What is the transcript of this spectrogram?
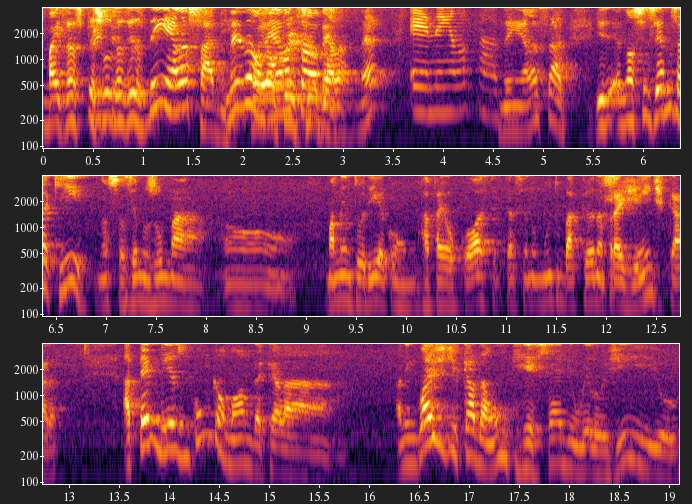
Mas as pessoas, às vezes, nem ela sabe. Nem, não, nem é ela sabe. dela, né? É, nem ela sabe. Nem ela sabe. E nós fizemos aqui, nós fazemos uma, uma mentoria com o Rafael Costa, que está sendo muito bacana pra gente, cara. Até mesmo, como que é o nome daquela. A linguagem de cada um que recebe um elogio,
